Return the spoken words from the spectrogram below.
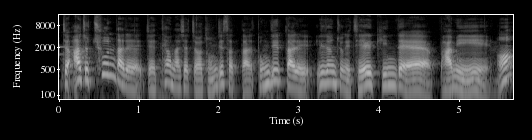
이제 아주 추운 달에 이제 태어나셨죠. 동지 섣달. 동지 달이 1년 중에 제일 긴데 밤이 어?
